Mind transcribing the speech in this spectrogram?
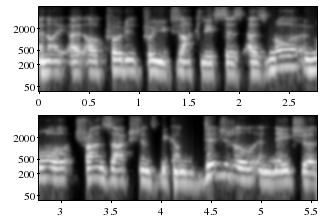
and I, I'll quote it for you exactly. It says, as more and more transactions become digital in nature,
